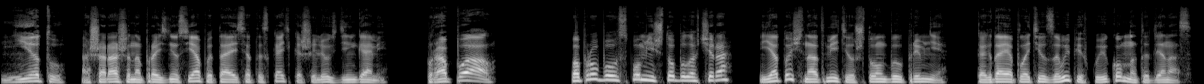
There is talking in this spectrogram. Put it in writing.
«Нету!» – ошарашенно произнес я, пытаясь отыскать кошелек с деньгами. «Пропал!» Попробовав вспомнить, что было вчера, я точно отметил, что он был при мне, когда я платил за выпивку и комнаты для нас.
